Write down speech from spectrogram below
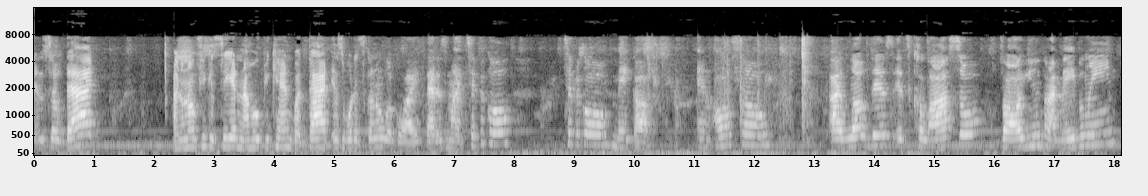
And so that I don't know if you can see it and I hope you can but that is what it's gonna look like. That is my typical typical makeup. And also, I love this. It's Colossal Volume by Maybelline.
